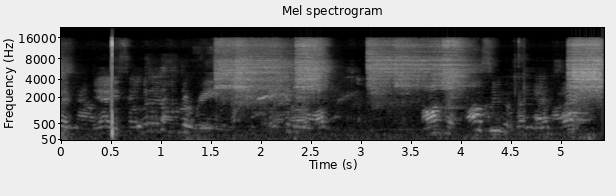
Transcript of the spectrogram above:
Yeah, he's so good at the ring. Awesome. I'll see you in the.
